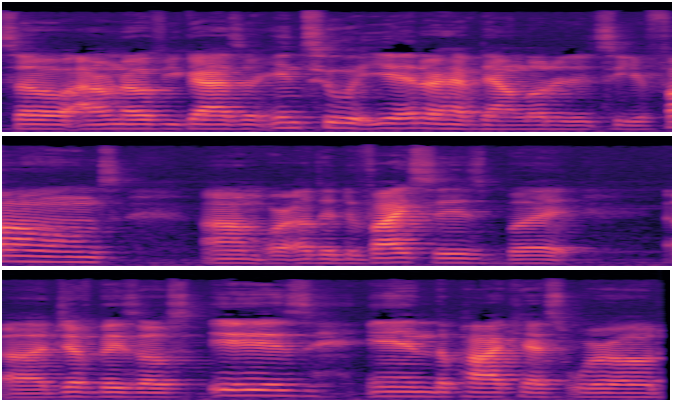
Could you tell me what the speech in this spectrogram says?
So, I don't know if you guys are into it yet or have downloaded it to your phones um, or other devices, but uh, Jeff Bezos is in the podcast world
